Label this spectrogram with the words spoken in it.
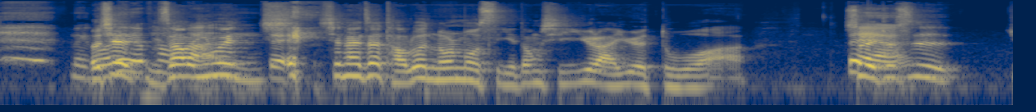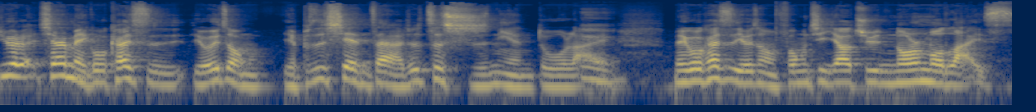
而且你知道，因为现在在讨论 normalcy 的东西越来越多啊，所以就是。越来，现在美国开始有一种，也不是现在啊，就是这十年多来，嗯、美国开始有一种风气要去 normalize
